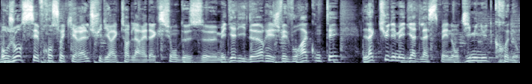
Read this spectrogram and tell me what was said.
Bonjour, c'est François Kirel, je suis directeur de la rédaction de The Media Leader et je vais vous raconter l'actu des médias de la semaine en 10 minutes chrono.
